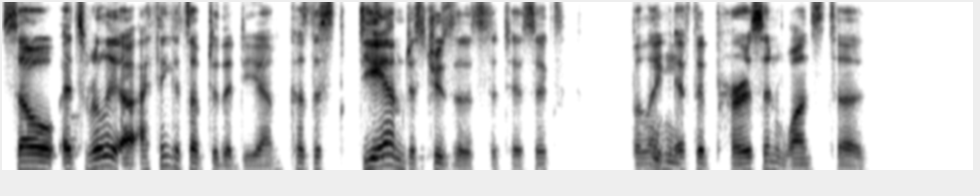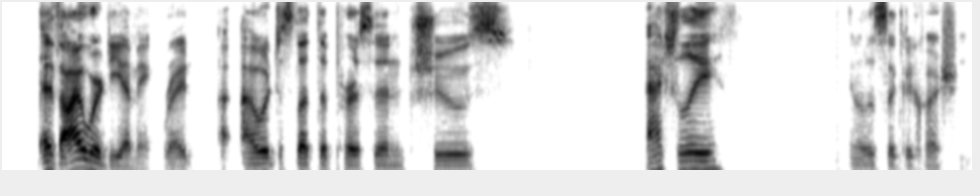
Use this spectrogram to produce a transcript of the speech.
So it's really, uh, I think it's up to the DM because the DM just chooses the statistics. But like, Mhm. if the person wants to, if I were DMing, right, I would just let the person choose. Actually, you know, this is a good question.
